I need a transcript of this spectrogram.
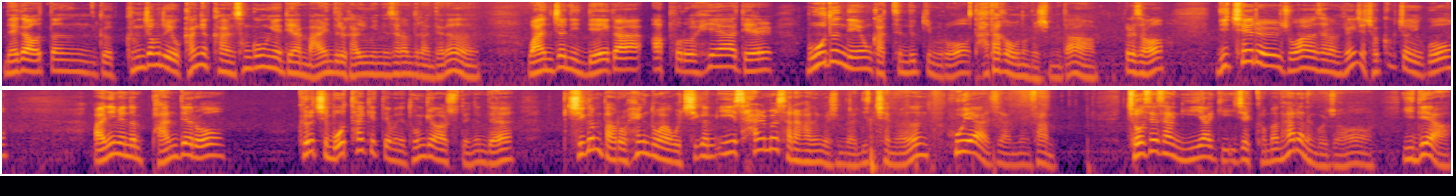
내가 어떤 그 긍정적이고 강력한 성공에 대한 마인드를 가지고 있는 사람들한테는 완전히 내가 앞으로 해야 될 모든 내용 같은 느낌으로 다 다가오는 것입니다. 그래서 니체를 좋아하는 사람은 굉장히 적극적이고 아니면은 반대로 그렇지 못하기 때문에 동경할 수도 있는데 지금 바로 행동하고 지금 이 삶을 사랑하는 것입니다. 니체는 후회하지 않는 삶. 저 세상 이야기 이제 그만하라는 거죠. 이데아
